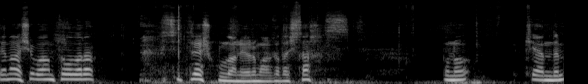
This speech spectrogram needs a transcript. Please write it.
Ben aşı bantı olarak streç kullanıyorum arkadaşlar. Bunu kendim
